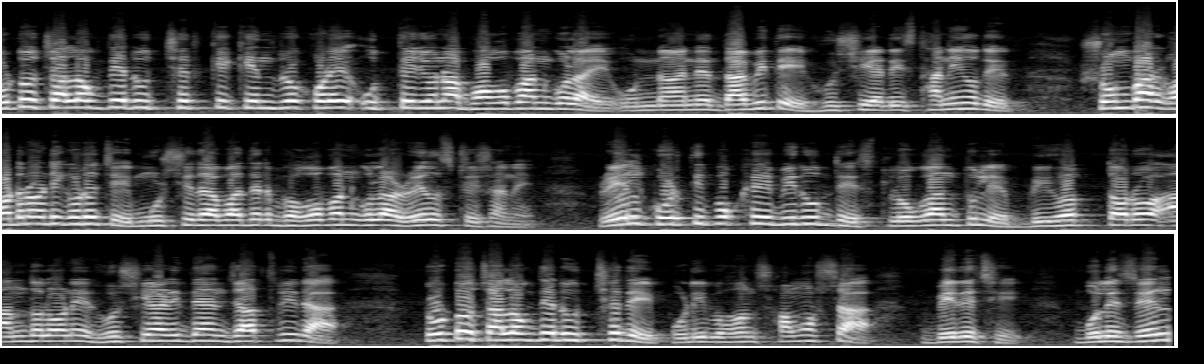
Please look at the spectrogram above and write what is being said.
টোটো চালকদের উচ্ছেদকে কেন্দ্র করে উত্তেজনা ভগবান গোলায়। উন্নয়নের দাবিতে হুঁশিয়ারি স্থানীয়দের। সোমবার ঘটনাটি ঘটেছে মুর্শিদাবাদের ভগবানগোলা রেল স্টেশনে। রেল কর্তৃপক্ষের বিরুদ্ধে স্লোগান তুলে বৃহত্তর আন্দোলনের হুঁশিয়ারি দেন যাত্রীরা। টোটো চালকদের উচ্ছেদে পরিবহন সমস্যা বেড়েছে বলে রেল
